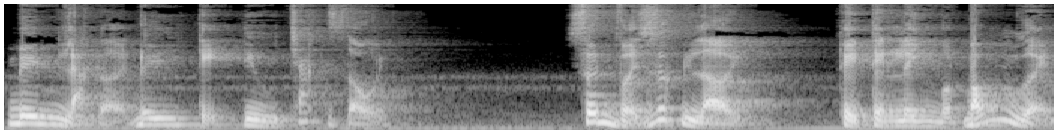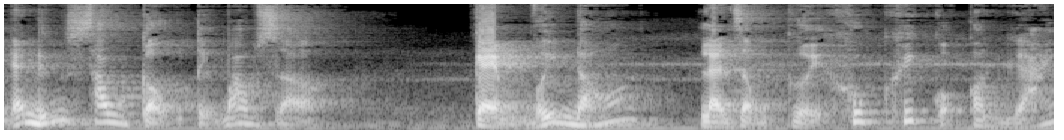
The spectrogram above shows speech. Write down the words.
nên lạc ở đây thì tiêu chắc rồi. Sơn vừa dứt lời thì thình lình một bóng người đã đứng sau cậu từ bao giờ. Kèm với đó là giọng cười khúc khích của con gái.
